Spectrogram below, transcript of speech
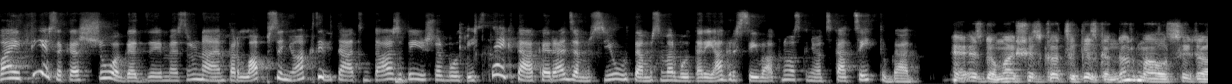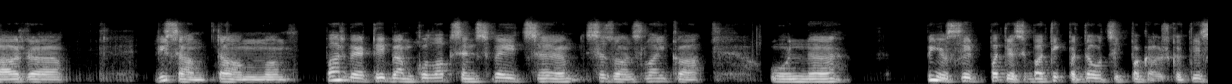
Vai tiesa, ka šogad, ja mēs runājam par lapsiņu aktivitāti, tās bijušas varbūt izteiktāk redzamas, jūtamas un varbūt arī agresīvāk noskaņotas kā citu gadu? Es domāju, šis gads ir diezgan normāls ir ar visām tām pārvērtībām, ko lapsenis veids sezonas laikā. Un, Viņas ir patiesībā tikpat daudz, cik pagājušajā gadā. Es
